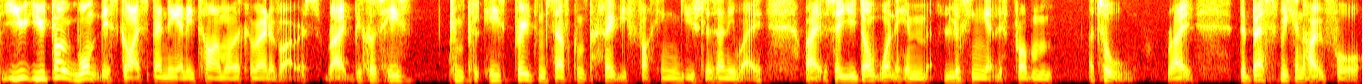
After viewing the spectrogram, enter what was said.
You you don't want this guy spending any time on the coronavirus right? Because he's he's proved himself completely fucking useless anyway, right? So you don't want him looking at this problem at all, right? The best we can hope for,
